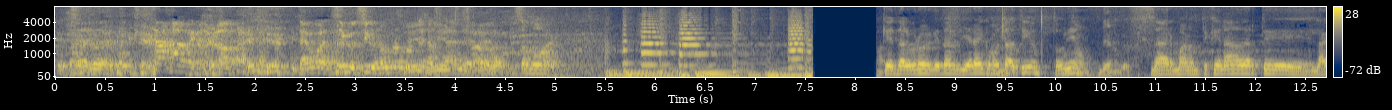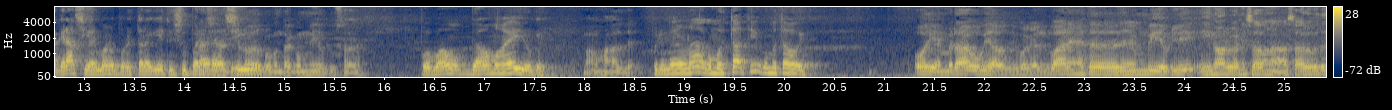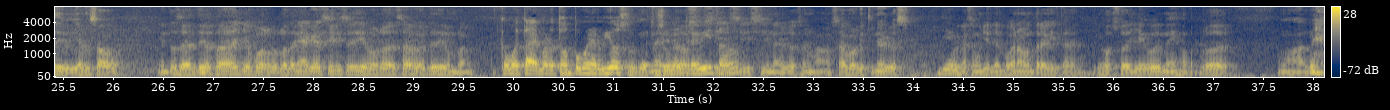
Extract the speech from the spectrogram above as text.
¿Qué tal, bro? Ah, pero no. Da igual, sigo, sigo, no preguntes Sí, nada. dale, dale. Empezamos ahora. ¿Qué tal, bro? ¿Qué tal, Yeray? ¿Cómo estás, tío? ¿Todo bien? Bien, ok. Nada, hermano, antes que nada, darte las gracias, hermano, por estar aquí. Estoy súper Gracias agradecido. por contar conmigo, tú sabes. Pues vamos, ya vamos a ello, ¿o qué? Vamos a darle. Primero nada, ¿cómo estás, tío? ¿Cómo estás hoy? Oye, en verdad agobiado, tío, porque el bar en este tiene un videoclip y no ha organizado nada, ¿sabes lo que te digo? Y es el sábado. Y entonces el tío estaba hecho, pues, lo tenía que decir y se dijo, bro, ¿sabes lo que te digo? En plan, ¿Cómo estás, hermano? ¿Estás un poco nervioso? Que es una nervioso, entrevista, sí, ¿no? Sí, sí, nervioso, hermano. ¿Sabes por qué estoy nervioso? Bien. Porque hace mucho tiempo que no hago entrevistas, ¿eh? Y Josué llegó y me dijo, brother, vamos a darle.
